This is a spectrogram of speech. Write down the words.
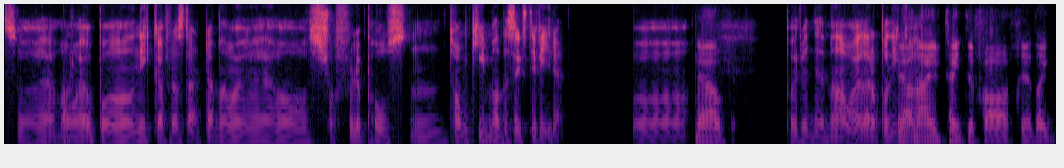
Så ja, han var jo oppe og nikka fra start ja, og shuffle Posten Tom Kim hadde 64 på, Ja, okay. på runde men han var jo der oppe og nikka. Ja, nei, jeg tenkte fra fredag.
